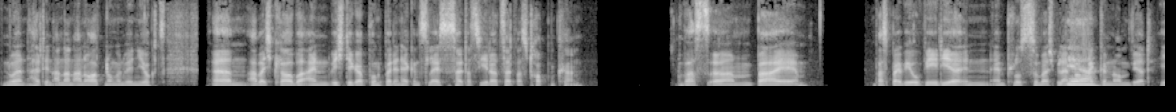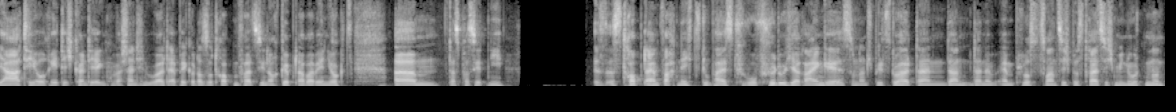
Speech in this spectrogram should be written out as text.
Nur halt in anderen Anordnungen, wenn juckt's. Ähm, aber ich glaube, ein wichtiger Punkt bei den Hack and Slays ist halt, dass jederzeit was droppen kann. Was ähm, bei was bei WoW dir in M Plus zum Beispiel einfach ja. weggenommen wird. Ja, theoretisch könnte irgendwie wahrscheinlich ein World Epic oder so droppen, falls die noch gibt, aber wen juckt's? Ähm, das passiert nie es, es troppt einfach nichts. Du weißt, wofür du hier reingehst und dann spielst du halt dein, dein, deine M plus 20 bis 30 Minuten und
